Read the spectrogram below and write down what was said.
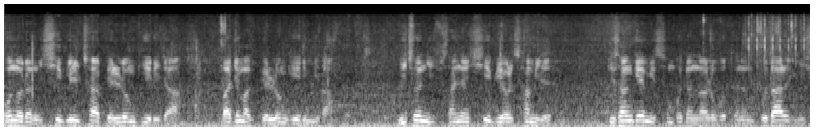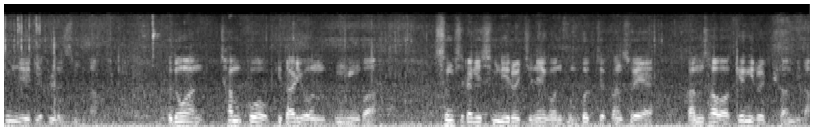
오늘은 11차 변론기일이자 마지막 변론기일입니다. 2024년 12월 3일 비상계엄이 선포된 날로부터는 두 달 20여일이 흘렀습니다. 그동안 참고 기다려온 국민과 성실하게 심리를 지내온 헌법재판소에 감사와 경의를 표합니다.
